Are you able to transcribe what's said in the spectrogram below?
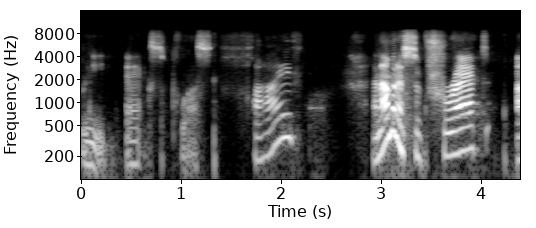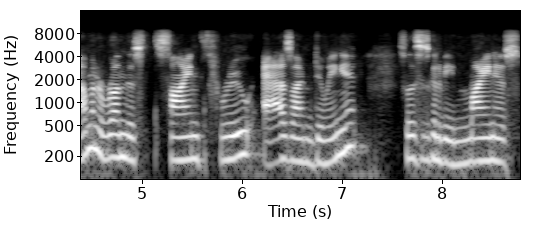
3x plus 5. And I'm going to subtract, I'm going to run this sign through as I'm doing it. So this is going to be minus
